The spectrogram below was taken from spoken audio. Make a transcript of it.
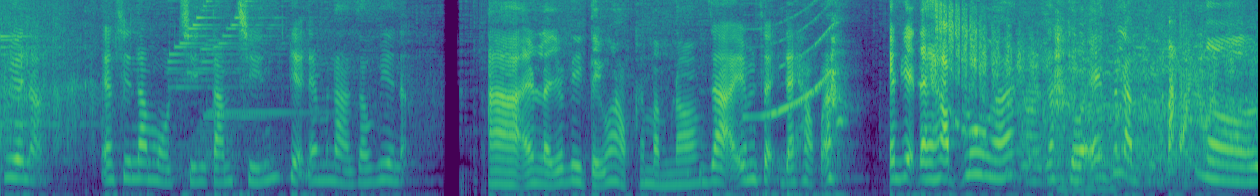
Khuyên ạ Em sinh năm 1989, hiện em là giáo viên ạ À, em là giáo viên tiểu học hay mầm non? Dạ, em dạy đại học ạ Em dạy đại học luôn hả? À, dạ. Rồi em cứ làm bất ngờ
